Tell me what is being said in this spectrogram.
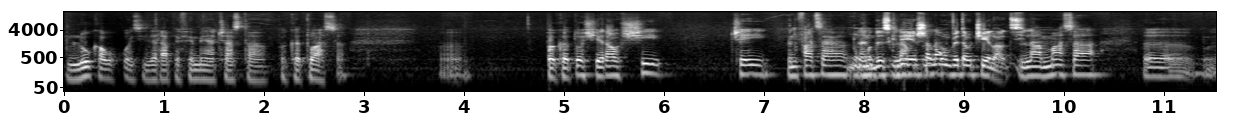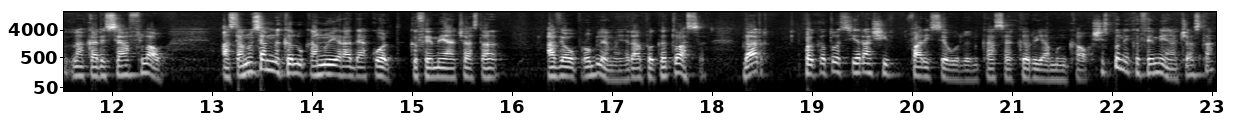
Luca o considera pe femeia aceasta păcătoasă. Uh, păcătoși erau și cei în fața... Nu, în, descrie la, așa la, cum vedeau ceilalți. La masa uh, la care se aflau. Asta nu înseamnă că Luca nu era de acord că femeia aceasta avea o problemă, era păcătoasă. Dar păcătos era și fariseul în casa căruia mâncau. Și spune că femeia aceasta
